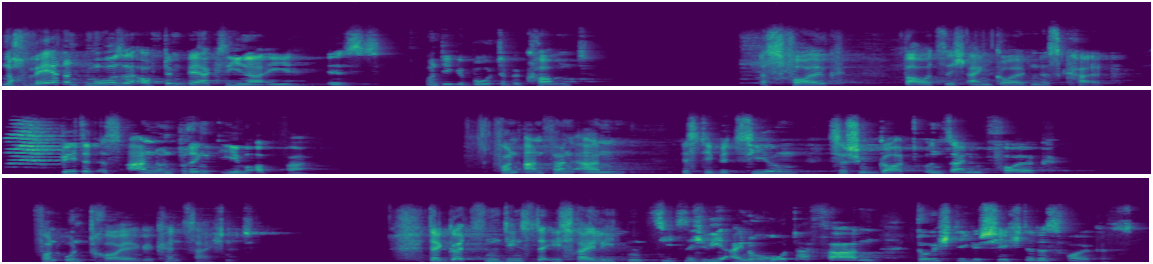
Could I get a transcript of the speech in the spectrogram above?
noch während Mose auf dem Berg Sinai ist und die Gebote bekommt? Das Volk baut sich ein goldenes Kalb, betet es an und bringt ihm Opfer. Von Anfang an ist die Beziehung zwischen Gott und seinem Volk von Untreue gekennzeichnet. Der Götzendienst der Israeliten zieht sich wie ein roter Faden durch die Geschichte des Volkes.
